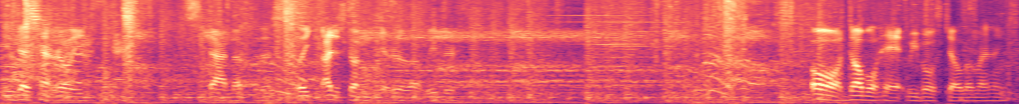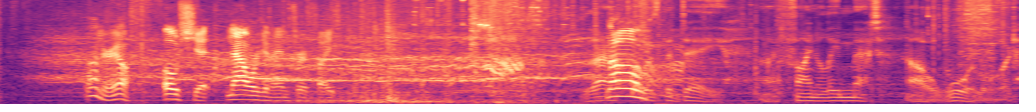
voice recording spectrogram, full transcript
these guys can't really stand up to this. Like, I just gotta get rid of that leader. Oh, double hit. We both killed him, I think. Unreal. Oh shit. Now we're gonna end for a fight. That No! was the day I finally met our warlord.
